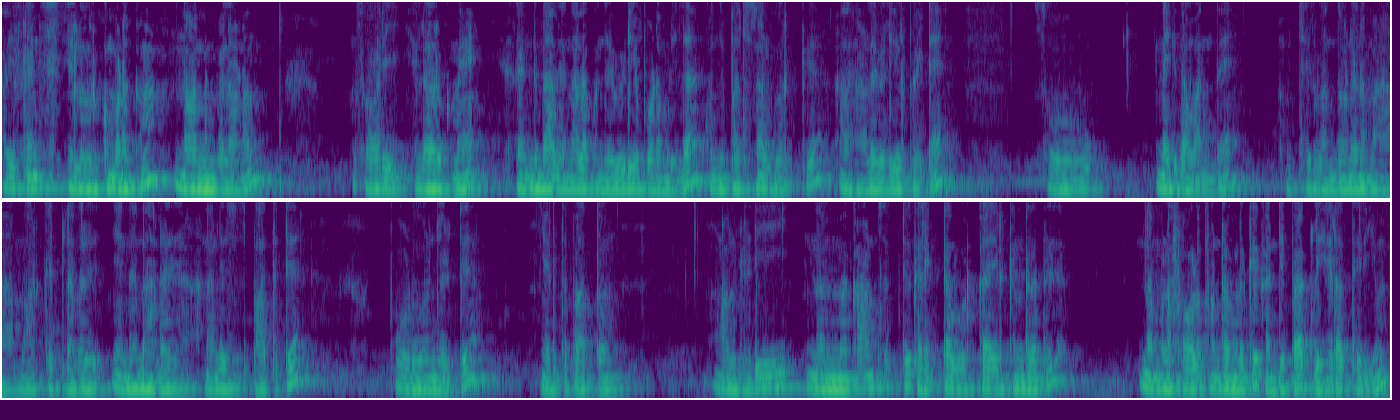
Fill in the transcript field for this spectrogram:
ஹாய் ஃப்ரெண்ட்ஸ் எல்லோருக்கும் வணக்கம். நான் உங்கள் ஆனந்த். சாரி எல்லாருக்குமே ரெண்டு நாள் என்னால் கொஞ்சம் வீடியோ போட முடியல. கொஞ்சம் பர்சனல் ஒர்க்கு அதனால் வெளியூர் போயிட்டேன். ஸோ இன்றைக்கி தான் வந்தேன். சரி வந்தோடனே நம்ம மார்க்கெட் லெவல் என்னென்ன அல அனாலிசிஸ் பார்த்துட்டு போடுவோம்னு சொல்லிட்டு எடுத்து பார்த்தோம். ஆல்ரெடி நம்ம கான்செப்ட்டு கரெக்டாக ஒர்க் ஆகிருக்குன்றது நம்மளை ஃபாலோ பண்ணுறவங்களுக்கு கண்டிப்பாக கிளியராக தெரியும்.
